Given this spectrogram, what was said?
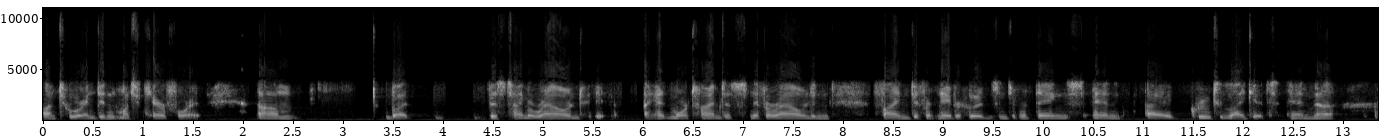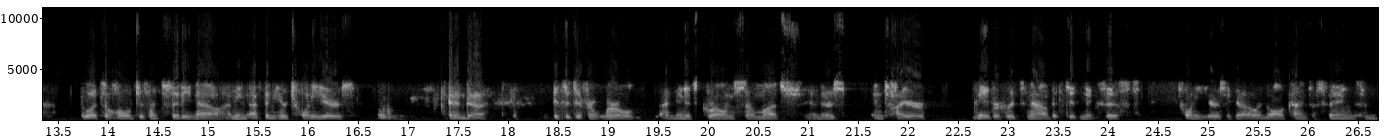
on tour and didn't much care for it. Um, but this time around, it, I had more time to sniff around and find different neighborhoods and different things, and I grew to like it. And uh, well, it's a whole different city now. I mean, I've been here 20 years, and uh, it's a different world. I mean, it's grown so much, and there's entire neighborhoods now that didn't exist 20 years ago, and all kinds of things. And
